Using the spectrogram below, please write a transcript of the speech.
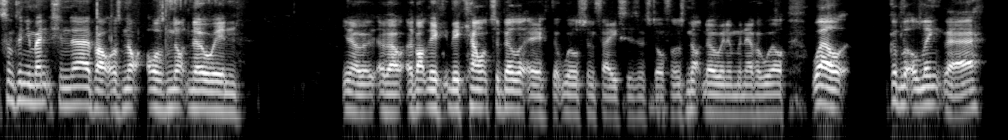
something you mentioned there about us not us not knowing, you know, about about the, the accountability that Wilson faces and stuff, and us not knowing and we never will. Well, good little link there.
